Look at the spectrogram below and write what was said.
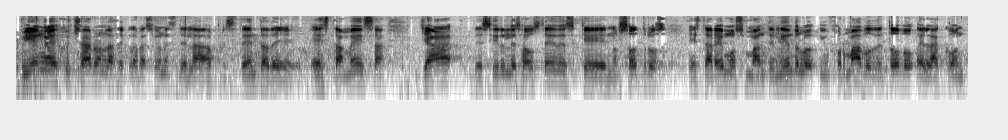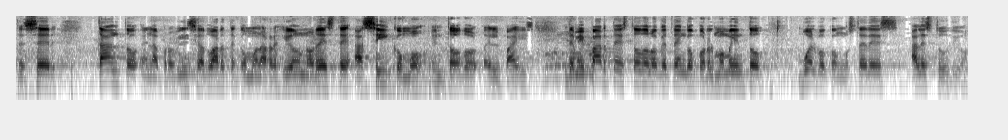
Bien, escucharon las declaraciones de la presidenta de esta mesa. Ya decirles a ustedes que nosotros estaremos manteniéndolo informado de todo el acontecer, tanto en la provincia de Duarte como en la región noreste, así como en todo el país. De mi parte es todo lo que tengo por el momento. Vuelvo con ustedes al estudio.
